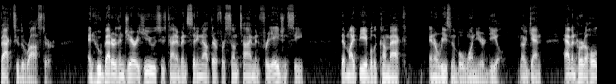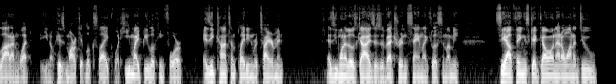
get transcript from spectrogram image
back to the roster. And who better than Jerry Hughes, who's kind of been sitting out there for some time in free agency, that might be able to come back in a reasonable one year deal. Now, again, haven't heard a whole lot on what you know his market looks like, what he might be looking for. Is he contemplating retirement? Is he one of those guys as a veteran saying like, "Listen, let me see how things get going. I don't want to do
